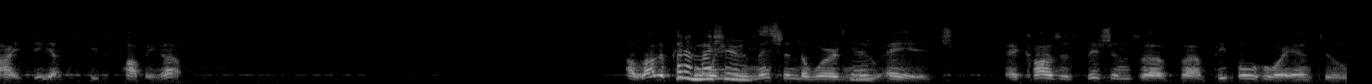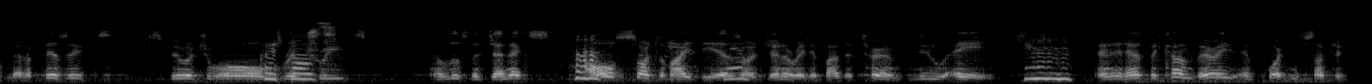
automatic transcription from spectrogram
idea keeps popping up. A lot of people, when you mention the word too. New Age, it causes visions of uh, people who are into metaphysics, spiritual Crystals. retreats, hallucinogenics. All sorts of ideas Yeah. are generated by the term New Age. And it has become very important subject,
